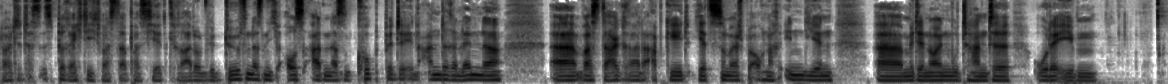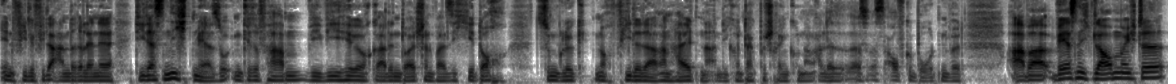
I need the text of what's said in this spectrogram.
Leute, das ist berechtigt, was da passiert gerade und wir dürfen das nicht ausarten lassen. Guckt bitte in andere Länder, äh, was da gerade abgeht. Jetzt zum Beispiel auch nach Indien äh, mit der neuen Mutante oder eben in viele, viele andere Länder, die das nicht mehr so im Griff haben, wie wir hier auch gerade in Deutschland, weil sich hier doch zum Glück noch viele daran halten, an die Kontaktbeschränkungen, an alles, was aufgeboten wird. Aber wer es nicht glauben möchte,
